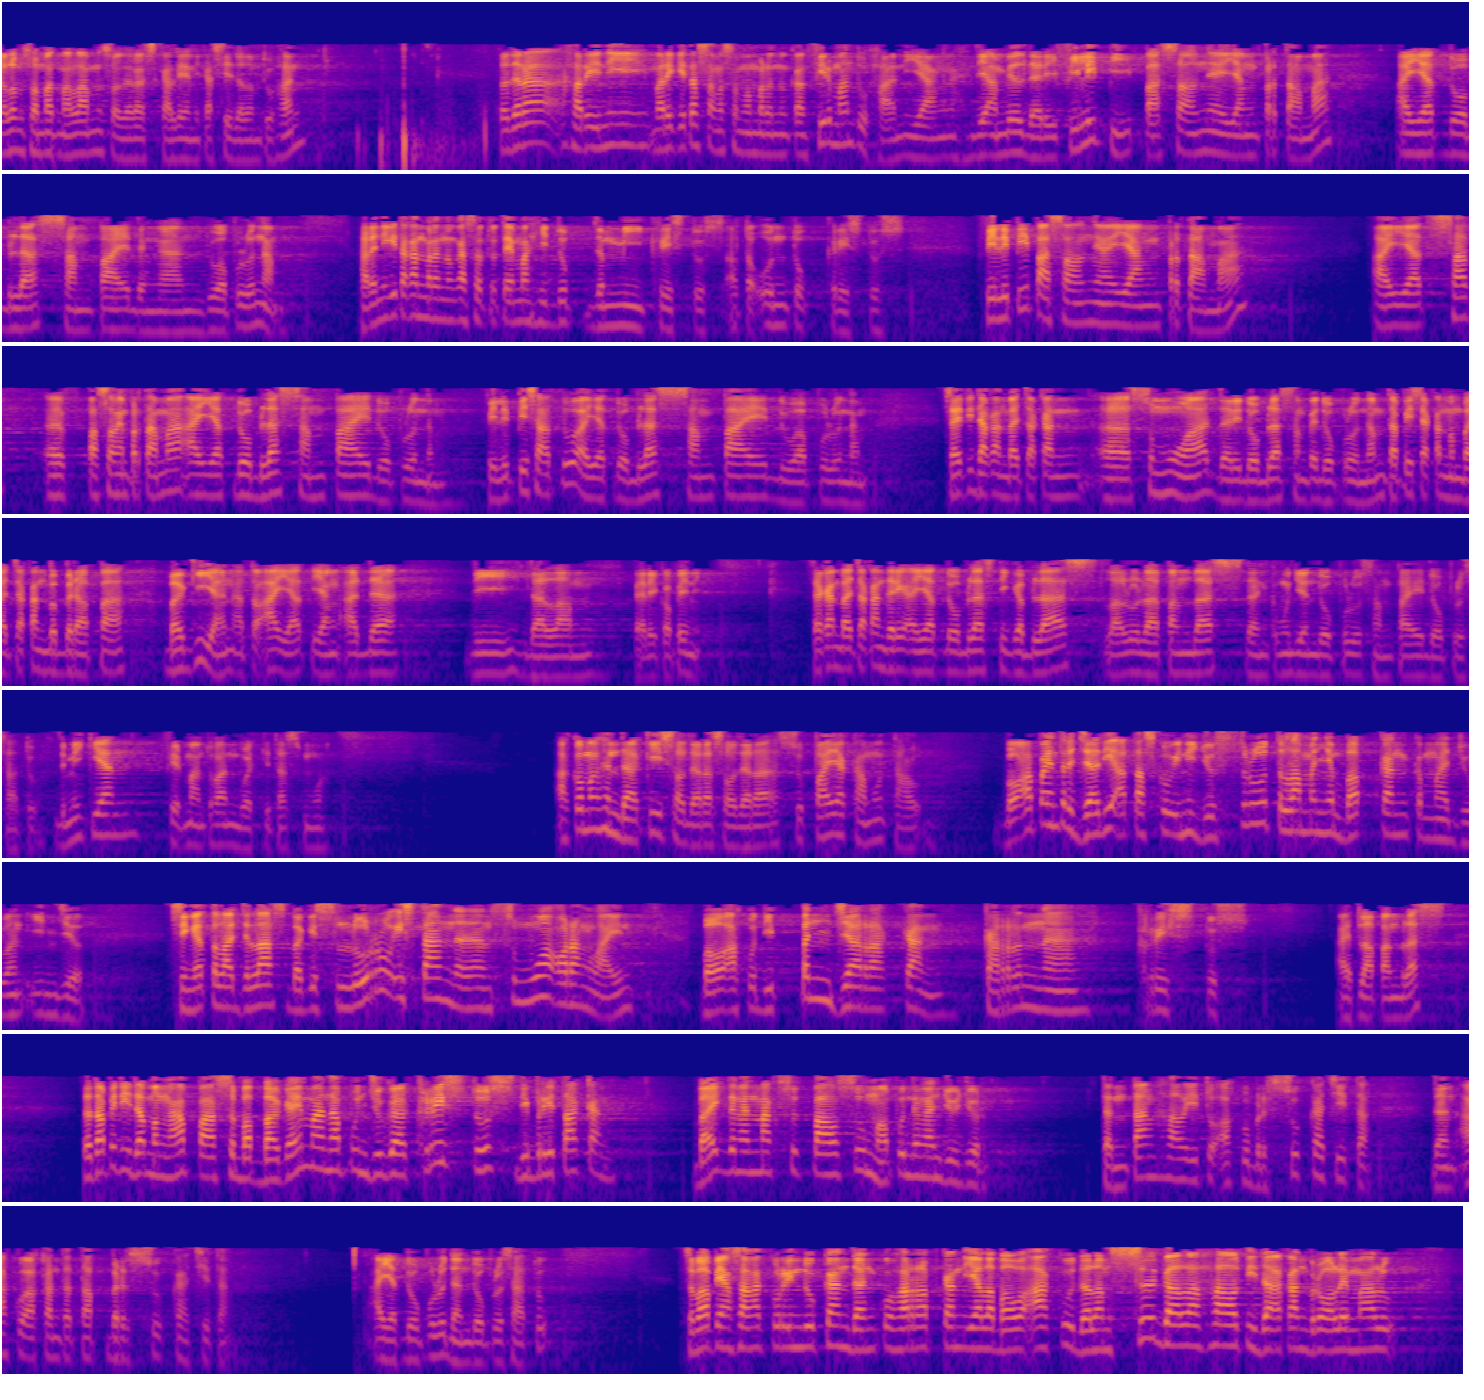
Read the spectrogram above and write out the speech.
Shalom, selamat malam saudara sekalian dikasih dalam Tuhan. Saudara, hari ini mari kita sama-sama merenungkan firman Tuhan yang diambil dari Filipi pasalnya yang pertama ayat 12 sampai dengan 26. Hari ini kita akan merenungkan satu tema hidup demi Kristus atau untuk Kristus. Filipi pasalnya yang pertama ayat sat, eh, pasal yang pertama ayat 12 sampai 26. Filipi 1 ayat 12 sampai 26. Saya tidak akan bacakan uh, semua dari 12 sampai 26, tapi saya akan membacakan beberapa bagian atau ayat yang ada di dalam perikop ini. Saya akan bacakan dari ayat 12, 13, lalu 18, dan kemudian 20 sampai 21. Demikian firman Tuhan buat kita semua. Aku menghendaki saudara-saudara supaya kamu tahu bahwa apa yang terjadi atasku ini justru telah menyebabkan kemajuan Injil sehingga telah jelas bagi seluruh istana dan semua orang lain bahwa aku dipenjarakan karena Kristus. Ayat 18. Tetapi tidak mengapa sebab bagaimanapun juga Kristus diberitakan. Baik dengan maksud palsu maupun dengan jujur. Tentang hal itu aku bersuka cita dan aku akan tetap bersuka cita. Ayat 20 dan 21. Sebab yang sangat kurindukan dan kuharapkan ialah bahwa aku dalam segala hal tidak akan beroleh malu.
